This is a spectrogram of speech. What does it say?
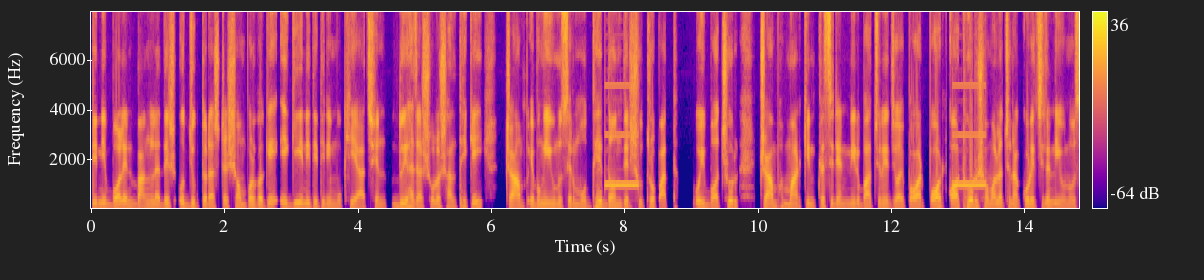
তিনি বলেন, বাংলাদেশ ও যুক্তরাষ্ট্রের সম্পর্ককে এগিয়ে নিতে তিনি মুখিয়ে আছেন। দুই হাজার ষোলো সাল থেকেই ট্রাম্প এবং ইউনুসের মধ্যে দ্বন্দ্বের সূত্রপাত। ওই বছর ট্রাম্প মার্কিন প্রেসিডেন্ট নির্বাচনে জয় পাওয়ার পর কঠোর সমালোচনা করেছিলেন ইউনুস।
